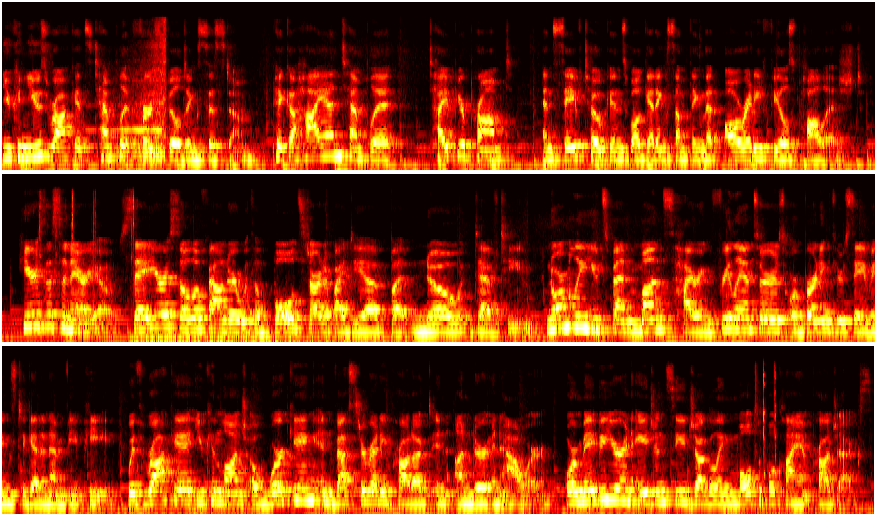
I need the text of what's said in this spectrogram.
You can use Rocket's template-first building system. Pick a high-end template, type your prompt, and save tokens while getting something that already feels polished. Here's the scenario. Say you're a solo founder with a bold startup idea, but no dev team. Normally, you'd spend months hiring freelancers or burning through savings to get an MVP. With Rocket, you can launch a working, investor-ready product in under an hour. Or maybe you're an agency juggling multiple client projects.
